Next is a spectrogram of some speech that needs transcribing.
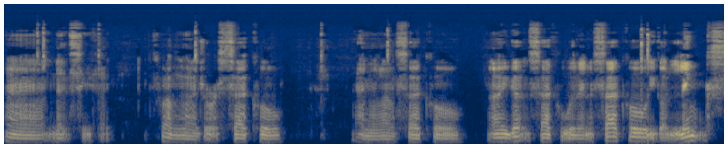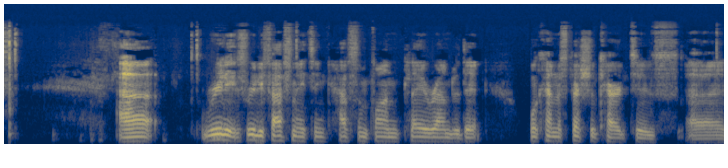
And let's see if I. So I'm going to draw a circle and another circle. Oh, you got a circle within a circle. You got links. Uh, really, it's really fascinating. Have some fun, play around with it. What kind of special characters uh,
